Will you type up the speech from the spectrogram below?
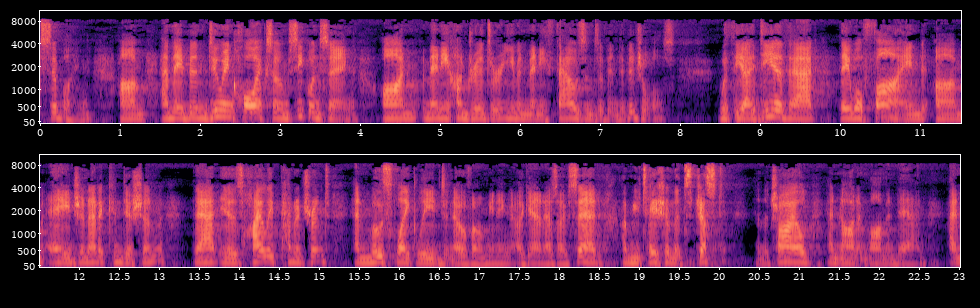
sibling. Um, and they've been doing whole exome sequencing on many hundreds or even many thousands of individuals with the idea that they will find um, a genetic condition that is highly penetrant and most likely de novo, meaning, again, as I've said, a mutation that's just in the child and not in mom and dad. And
